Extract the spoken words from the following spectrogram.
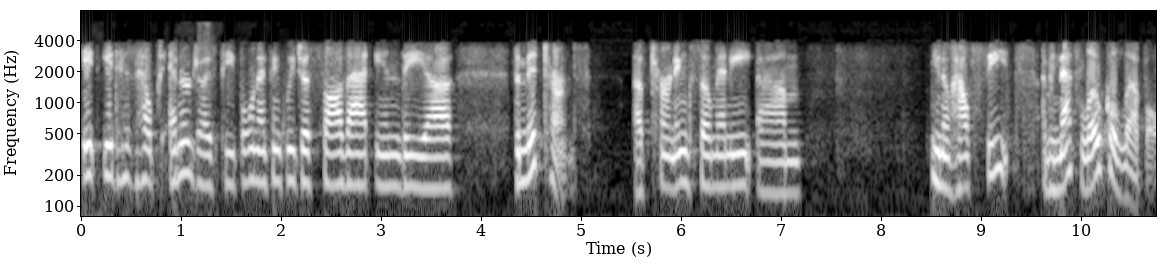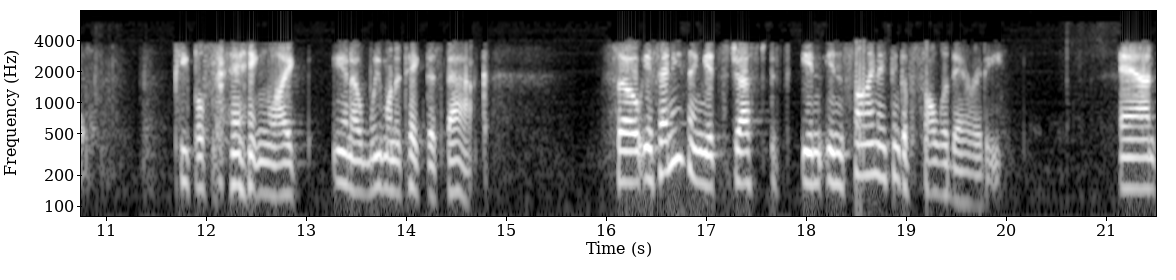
it, it has helped energize people, and I think we just saw that in the uh, the midterms of turning so many, um, you know, House seats. I mean, that's local level. People saying like, you know, we want to take this back. So, if anything, it's just in in sign, I think, of solidarity. And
